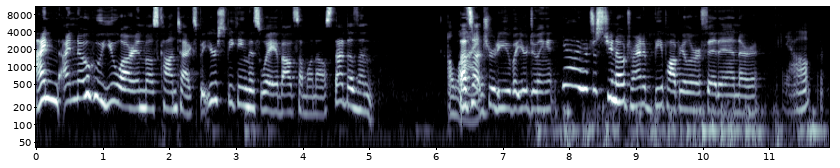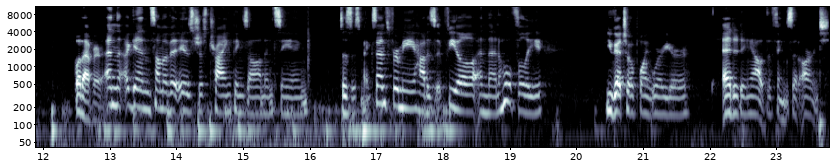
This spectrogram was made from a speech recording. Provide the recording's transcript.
I, I know who you are in most contexts, but you're speaking this way about someone else. That doesn't, Align. that's not true to you, but you're doing it. Yeah, you're just, you know, trying to be popular or fit in or yeah, whatever. And again, some of it is just trying things on and seeing, does this make sense for me? How does it feel? And then hopefully you get to a point where you're editing out the things that aren't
